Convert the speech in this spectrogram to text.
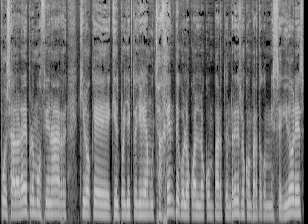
pues a la hora de promocionar quiero que, que el proyecto llegue a mucha gente, con lo cual lo comparto en redes, lo comparto con mis seguidores.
